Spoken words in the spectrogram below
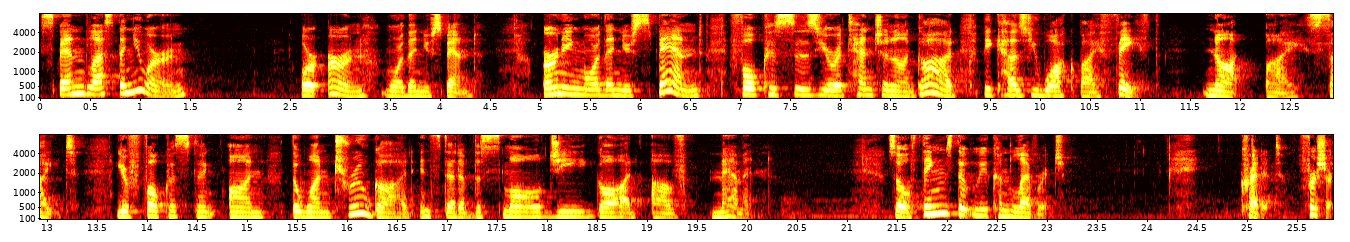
spend less than you earn or earn more than you spend. Earning more than you spend focuses your attention on God because you walk by faith, not by sight. You're focusing on the one true God instead of the small g God of mammon. So, things that we can leverage credit, for sure,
